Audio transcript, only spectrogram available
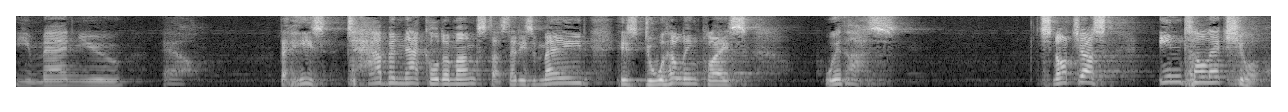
Emmanuel, that he's tabernacled amongst us, that he's made his dwelling place with us. It's not just intellectual.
